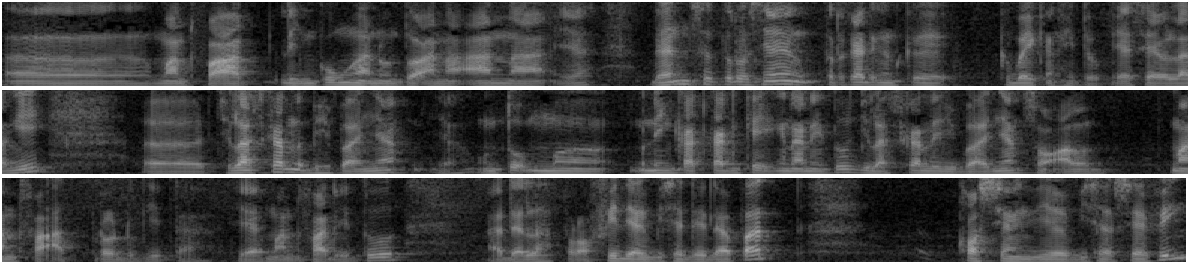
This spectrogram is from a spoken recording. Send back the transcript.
Uh, manfaat lingkungan untuk anak-anak, ya. Dan seterusnya yang terkait dengan ke kebaikan hidup. Ya saya ulangi Eh, jelaskan lebih banyak ya. Untuk me meningkatkan keinginan itu jelaskan lebih banyak soal manfaat produk kita. Ya manfaat itu adalah profit yang bisa didapat cost yang dia bisa saving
